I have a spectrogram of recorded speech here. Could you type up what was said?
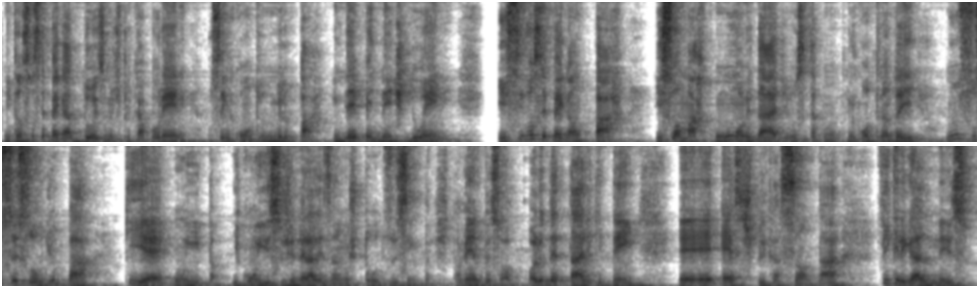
Então, se você pegar 2 e multiplicar por n, você encontra um número par, independente do n. E se você pegar um par e somar com uma unidade, você está encontrando aí um sucessor de um par, que é um ímpar. E com isso, generalizamos todos os ímpares. Tá vendo, pessoal? Olha o detalhe que tem é, essa explicação, tá? Fique ligado nisso,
